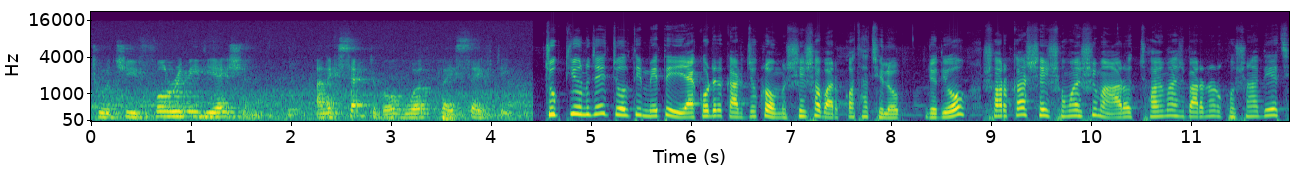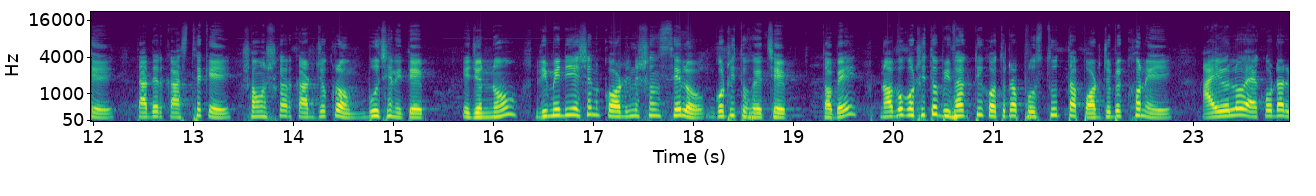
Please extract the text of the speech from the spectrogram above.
to achieve full remediation and acceptable workplace safety. চুক্তি অনুযায়ী চলতি মেতেই অ্যাকর্ডের কার্যক্রম শেষ হবার কথা ছিল। যদিও সরকার সেই সময়সীমা আরও ছয় মাস বাড়ানোর ঘোষণা দিয়েছে, তাদের কাছ থেকে সংস্কার কার্যক্রম বুঝে নিতে। এজন্য রিমেডিয়েশন কোঅর্ডিনেশন সেলও গঠিত হয়েছে। তবে নবগঠিত বিভাগটি কতটা প্রস্তুত তা পর্যবেক্ষণে আইএলও অ্যাকর্ড আর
